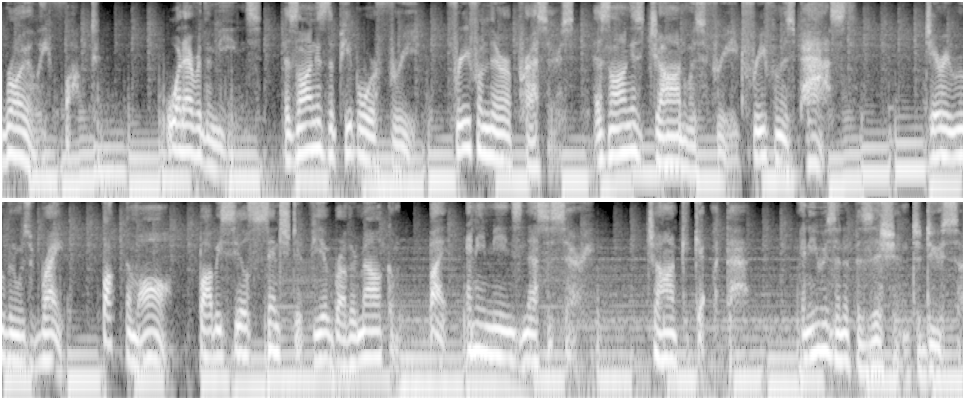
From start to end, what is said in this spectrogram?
royally fucked. Whatever the means, as long as the people were free, free from their oppressors, as long as John was freed, free from his past. Jerry Rubin was right. Fuck them all. Bobby Seale cinched it via Brother Malcolm by any means necessary. John could get with that, and he was in a position to do so.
